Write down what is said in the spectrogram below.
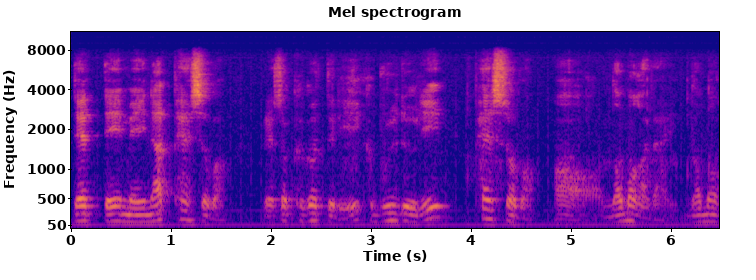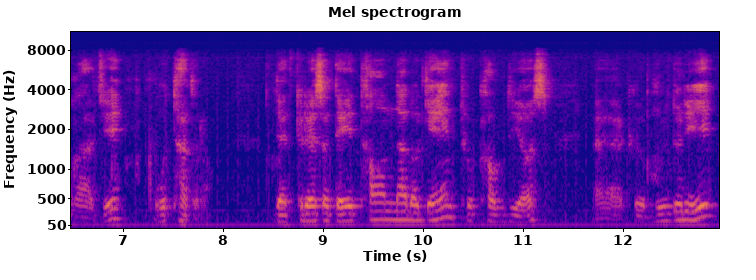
that they may not pass over. 그래서 그것들이 그 물들이 over 어, 넘어가다 넘어가지 못하도록. that 그래서 they turn not again to cover the earth. 에, 그 물들이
